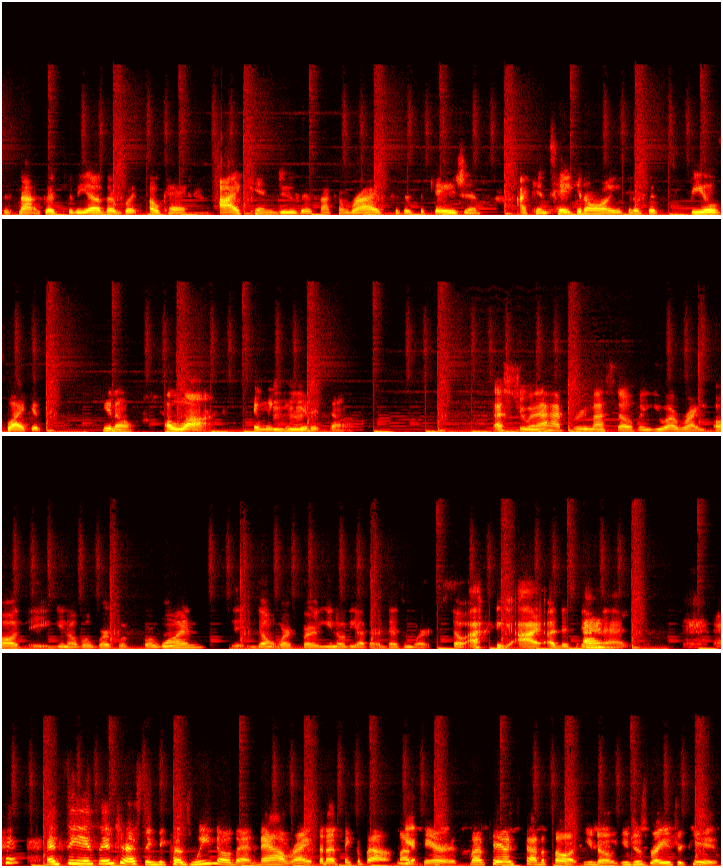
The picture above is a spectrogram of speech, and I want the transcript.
is not good for the other, but okay, I can do this. I can rise to this occasion. I can take it on, even if it feels like it's, you know, a lot, and we can Mhm. get it done. That's true, and I have three myself, and you are right. All you know will work with, for one, don't work for you know the other. It doesn't work. So I I understand I- that. And see, it's interesting because we know that now, right? But I think about my Yeah. parents. My parents kind of thought, you know, you just raise your kids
